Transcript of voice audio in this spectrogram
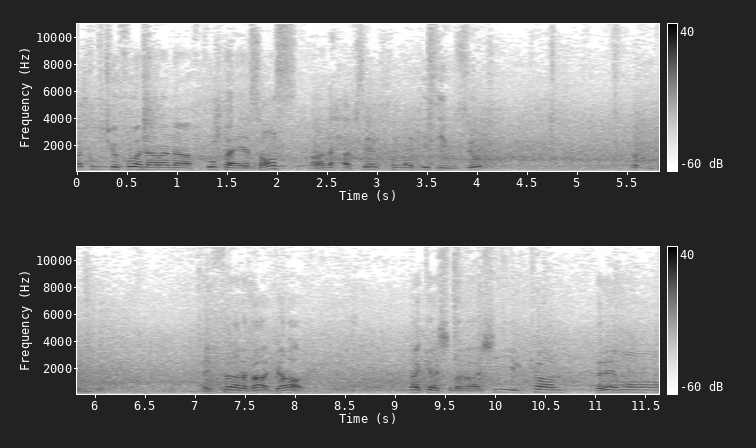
راكم تشوفوا هنا رانا في بومبا إيسونس. رانا حابسين دخلنا تيزي وزو. دوك نكملو هاي فارغة كراف ما كاش الغاشي الكالم فريمون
